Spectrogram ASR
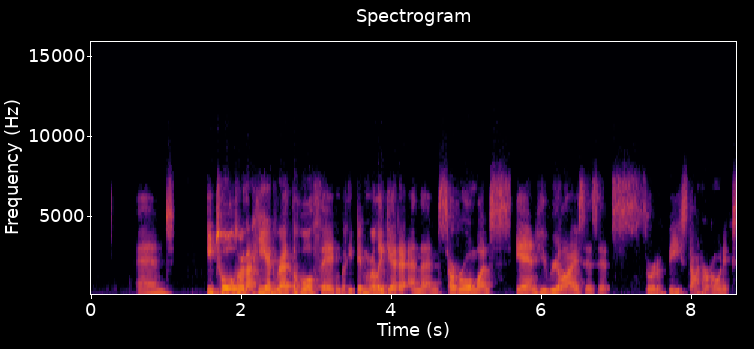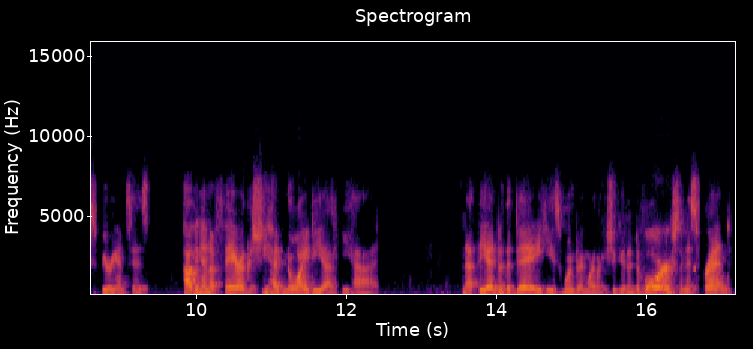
and he told her that he had read the whole thing, but he didn't really get it. And then several months in, he realizes it's sort of based on her own experiences, having an affair that she had no idea he had. And at the end of the day, he's wondering whether he should get a divorce. And his friend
